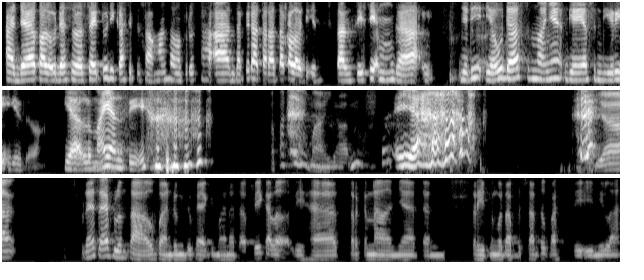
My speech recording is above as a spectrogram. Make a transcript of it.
ada kalau udah selesai itu dikasih pesangon sama perusahaan, tapi rata-rata kalau di instansi sih enggak. Jadi ya udah semuanya biaya sendiri gitu. Ya lumayan sih. Apa sih lumayan? Iya. ya sebenarnya saya belum tahu Bandung itu kayak gimana, tapi kalau lihat terkenalnya dan terhitung kota besar tuh pasti inilah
